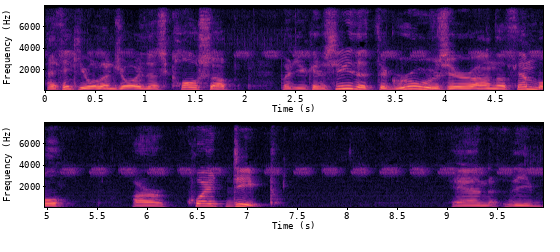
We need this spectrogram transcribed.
I think you will enjoy this close-up but you can see that the grooves here on the thimble are quite deep. And the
